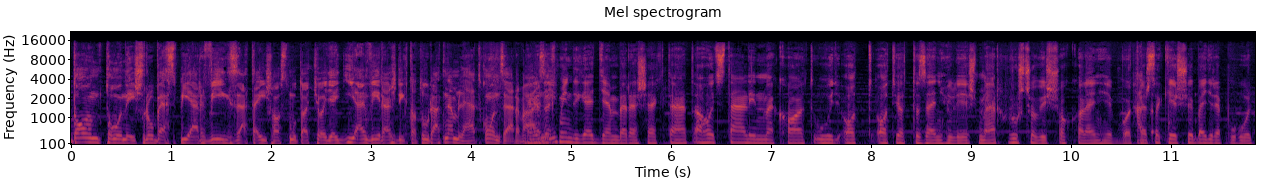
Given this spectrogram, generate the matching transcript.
Danton és Robespierre végzete is azt mutatja, hogy egy ilyen véres diktatúrát nem lehet konzerválni. Ezek mindig egyemberesek, tehát ahogy Stalin meghalt, úgy ott, ott jött az enyhülés, mert Hruscsov is sokkal enyhébb volt. Hát, Persze később egyre puhult.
